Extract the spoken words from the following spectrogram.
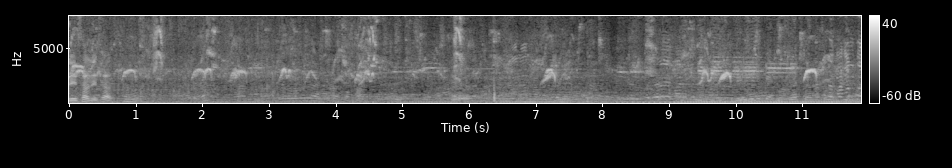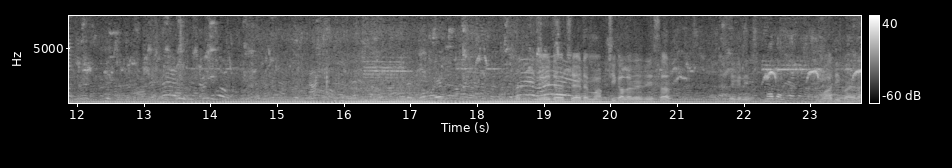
রেসার রেসার এটা হচ্ছে একটা মাপচি কালারের রেসার। দেখে নিন। মাদি পায়রা।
